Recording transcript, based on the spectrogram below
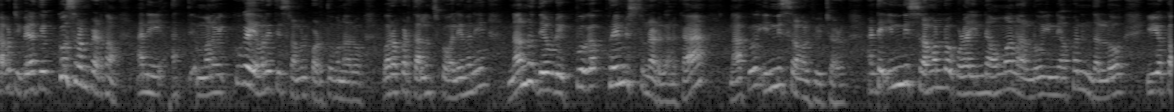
కాబట్టి వీళ్ళకి ఎక్కువ శ్రమ పెడదాం అని మనం ఎక్కువగా ఎవరైతే శ్రమలు పడుతూ ఉన్నారో వారొకటి తలంచుకోవాలి ఏమని? నన్ను దేవుడు ఎక్కువగా ప్రేమిస్తున్నాడు కనుక నాకు ఇన్ని శ్రమలు పెట్టాడు అంటే ఇన్ని శ్రమల్లో కూడా ఇన్ని అవమానాల్లో ఇన్ని అపనిందల్లో ఈ యొక్క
